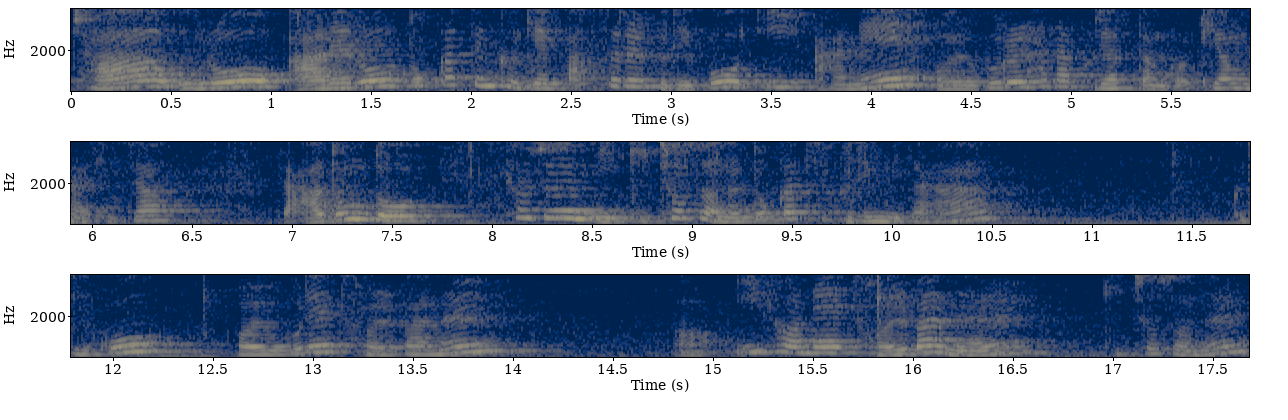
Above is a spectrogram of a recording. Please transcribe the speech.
좌우로 아래로 똑같은 크기의 박스를 그리고 이 안에 얼굴을 하나 그렸던 거 기억나시죠? 자, 아동도 표준 이 기초선은 똑같이 그립니다. 그리고 얼굴의 절반을 어, 이 선의 절반을 기초선을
